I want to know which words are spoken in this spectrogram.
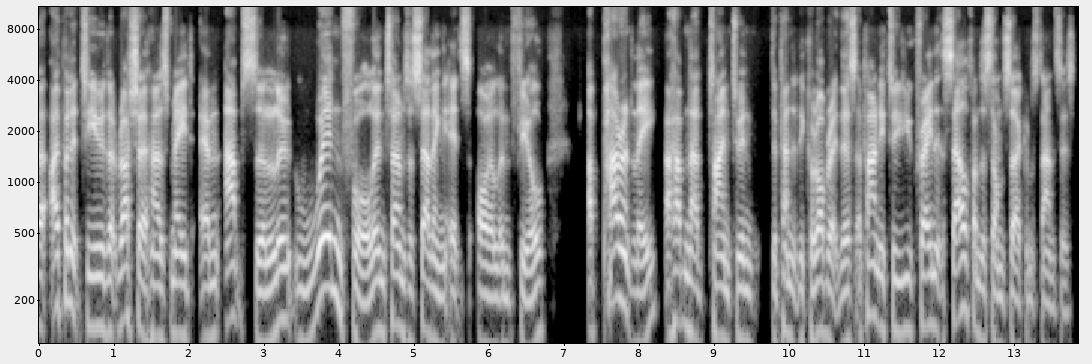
Uh, I put it to you that Russia has made an absolute windfall in terms of selling its oil and fuel. Apparently, I haven't had time to independently corroborate this, apparently to Ukraine itself under some circumstances.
